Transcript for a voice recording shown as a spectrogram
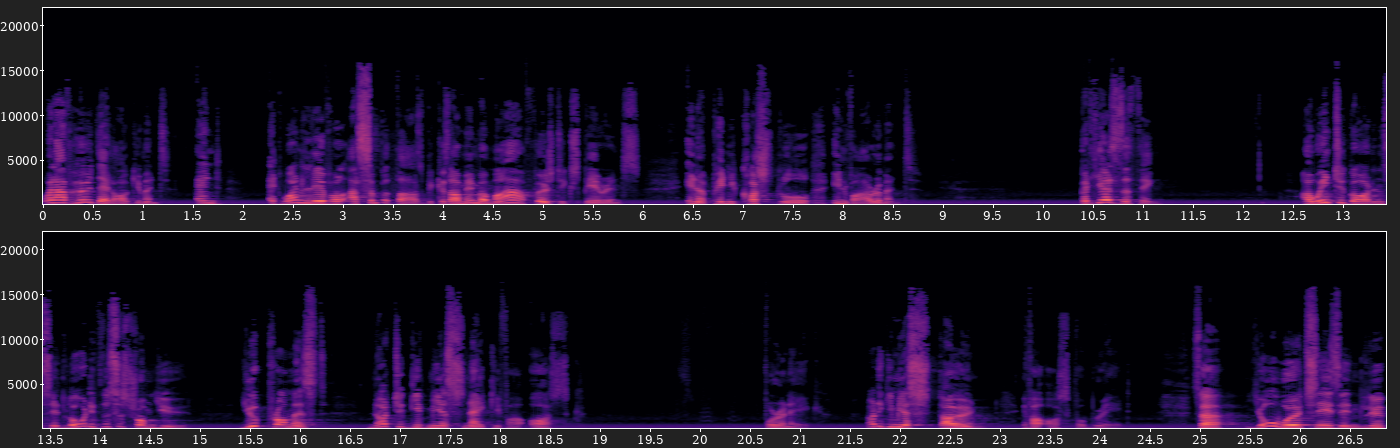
Well, I've heard that argument, and at one level, I sympathize because I remember my first experience in a Pentecostal environment. But here's the thing I went to God and said, Lord, if this is from you, you promised not to give me a snake if I ask for an egg, not to give me a stone if I ask for bread. So your word says in Luke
